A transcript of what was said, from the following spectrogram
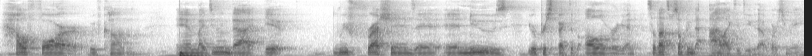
how far we've come. And by doing that, it refreshes and, and news your perspective all over again. So that's something that I like to do that works for me.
